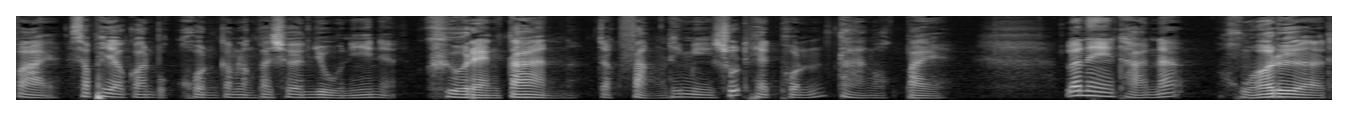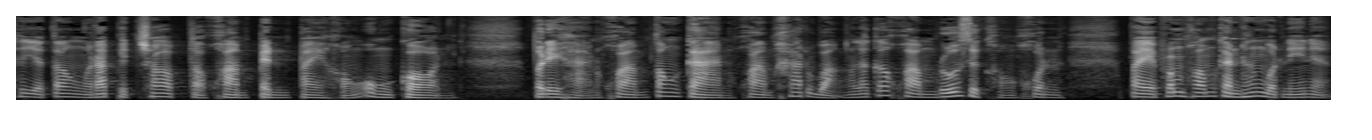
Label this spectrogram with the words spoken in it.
ฝ่ายทรัพยากรบุคคลกำลังเผชิญอยู่นี้เนี่ยคือแรงต้านจากฝั่งที่มีชุดเหตุผลต่างออกไป และในฐานะ หัวเรือที่จะต้องรับผิดชอบต่อความเป็นไปขององค์กร บริหารความต้องการความคาดหวัง แล้วก็ความรู้สึกของคน ไปพร้อม ๆ กันทั้งหมดนี้เนี่ย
